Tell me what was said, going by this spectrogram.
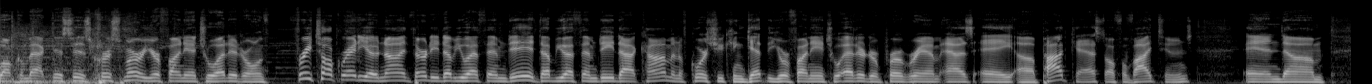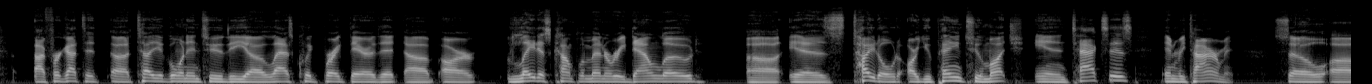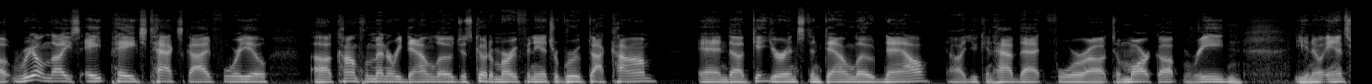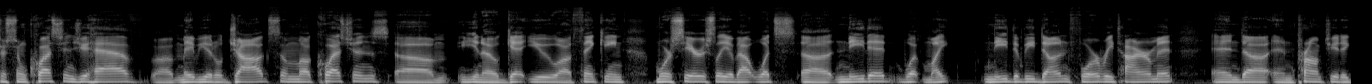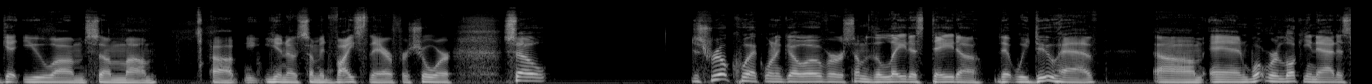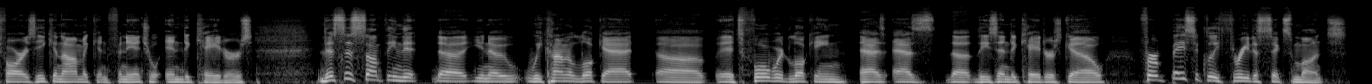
Welcome back. This is Chris Murray, your financial editor on Free Talk Radio 930 WFMD at WFMD.com. And of course, you can get the Your Financial Editor program as a uh, podcast off of iTunes. And um, I forgot to uh, tell you going into the uh, last quick break there that uh, our latest complimentary download uh, is titled Are You Paying Too Much in Taxes in Retirement? So, uh, real nice eight page tax guide for you. Uh, complimentary download. Just go to murrayfinancialgroup.com and uh, get your instant download now. Uh, you can have that for uh, to mark up, read, and you know answer some questions you have. Uh, maybe it'll jog some uh, questions. Um, you know, get you thinking more seriously about what's needed, what might need to be done for retirement, and and prompt you to get you um, some. Um, uh, you know, some advice there for sure. So, just real quick, want to go over some of the latest data that we do have um, and what we're looking at as far as economic and financial indicators. This is something that uh, you know we kind of look at. Uh, it's forward looking as as the, these indicators go for basically three to six months,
